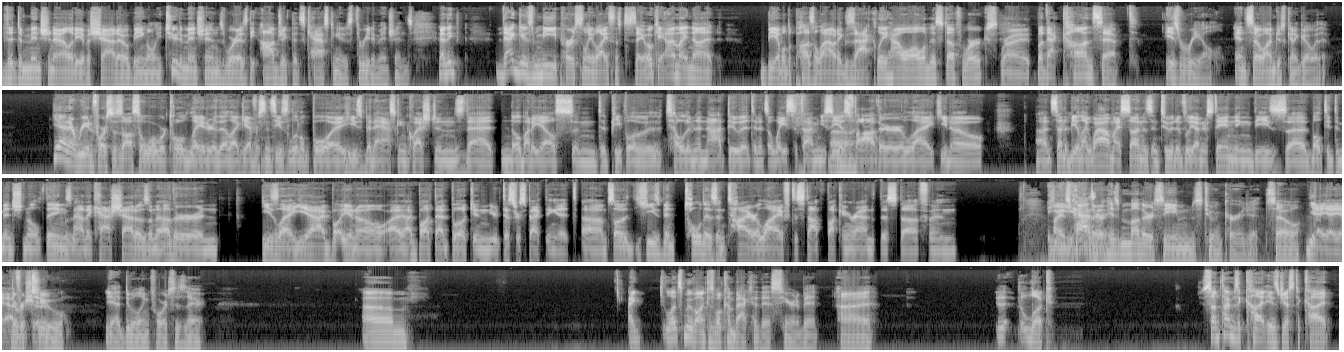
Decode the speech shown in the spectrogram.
the dimensionality of a shadow being only two dimensions, whereas the object that's casting it is three dimensions. And I think that gives me personally license to say, okay, I might not be able to puzzle out exactly how all of this stuff works, right but that concept is real and so i'm just going to go with it yeah and it reinforces also what we're told later that like ever since he's a little boy he's been asking questions that nobody else and people have told him to not do it and it's a waste of time and you see his Uh. father like you know uh, instead of being like, "Wow, my son is intuitively understanding these uh, multidimensional things and how they cast shadows on the other," and he's like, "Yeah, I bought, you know, I, I bought that book, and you're disrespecting it." Um, so he's been told his entire life to stop fucking around with this stuff, and by his father hasn't. his mother seems to encourage it so yeah, yeah, yeah. there were sure. two yeah dueling forces there um i let's move on because we'll come back to this here in a bit uh look sometimes a cut is just a cut,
